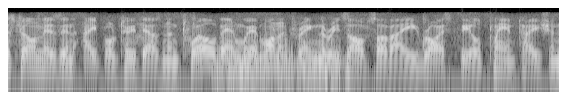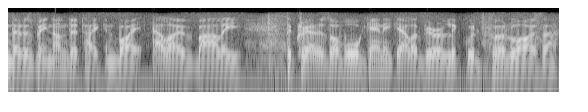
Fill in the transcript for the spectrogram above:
This film is in April 2012 and we're monitoring the results of a rice field plantation that has been undertaken by Alovebali, the creators of organic aloe vera liquid fertiliser.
